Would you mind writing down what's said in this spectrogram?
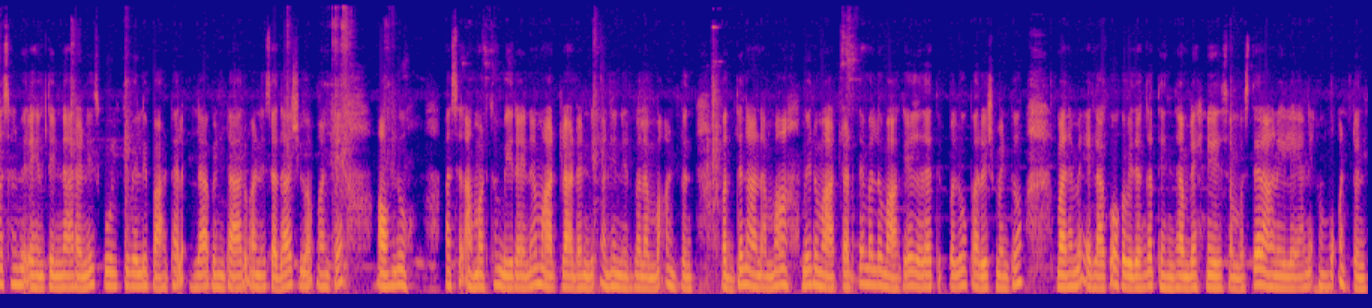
అసలు మీరు ఏం తిన్నారని? స్కూల్కి వెళ్ళి పాఠాలు ఎలా వింటారు? అని సదాశివం అంటే అవును అసలు అమర్తో మీరైనా మాట్లాడండి అని నిర్మలమ్మ అంటుంది. వద్ద నానమ్మ మీరు మాట్లాడితే మళ్ళీ మాకే కదా తిప్పలు పనిష్మెంటు. మనమే ఎలాగో ఒక విధంగా తిందాంలే నీరసం వస్తే రానీలే అని అమ్ము అంటుంది.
